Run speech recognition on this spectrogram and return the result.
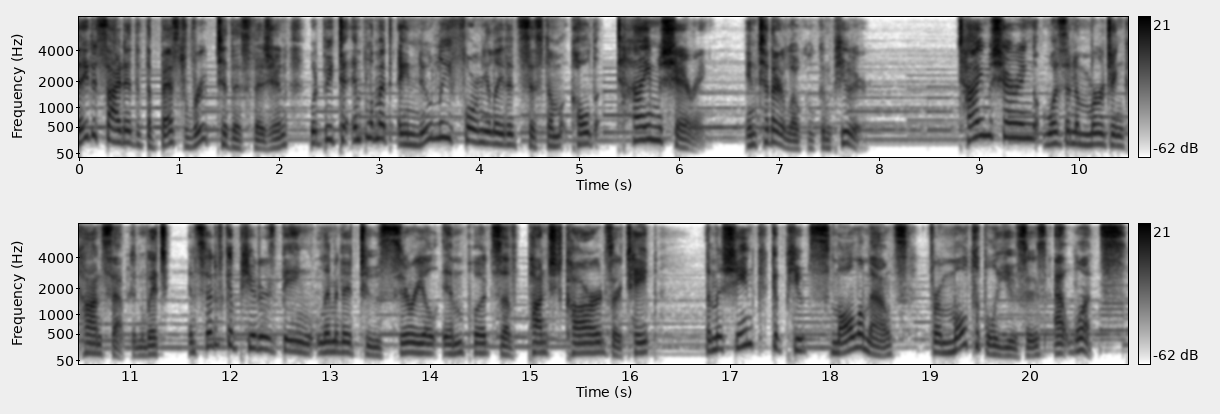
They decided that the best route to this vision would be to implement a newly formulated system called time sharing into their local computer. Time sharing was an emerging concept in which, instead of computers being limited to serial inputs of punched cards or tape, the machine could compute small amounts for multiple users at once.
